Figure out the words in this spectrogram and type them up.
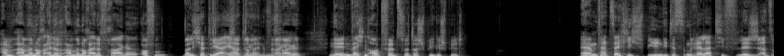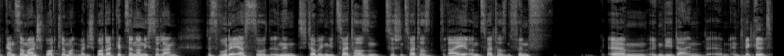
haben, haben wir noch eine haben wir noch eine Frage offen? Weil ich hätte Ja, ich ihr habt hätte noch eine Frage. Hm. In welchen Outfits wird das Spiel gespielt? Ähm, tatsächlich spielen die das in relativ, also ganz normalen Sportklamotten, weil die Sportart gibt's ja noch nicht so lang. Das wurde erst so in den, ich glaube irgendwie 2000, zwischen 2003 und 2005 ähm, irgendwie da in, ähm, entwickelt,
